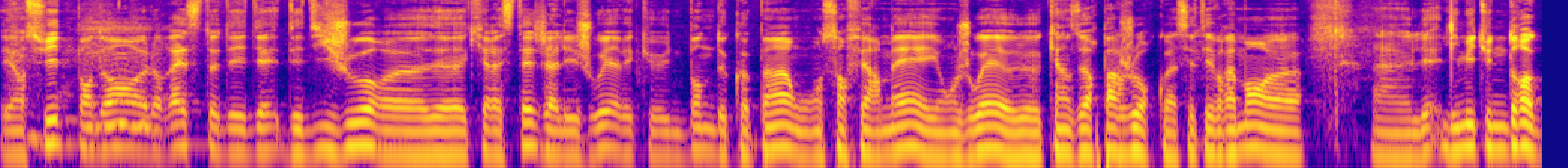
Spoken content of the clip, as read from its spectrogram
et ensuite pendant euh, le reste des, dix jours qui restaient, j'allais jouer avec une bande de copains où on s'enfermait et on jouait euh, 15 heures par jour. C'était vraiment li- limite une drogue.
